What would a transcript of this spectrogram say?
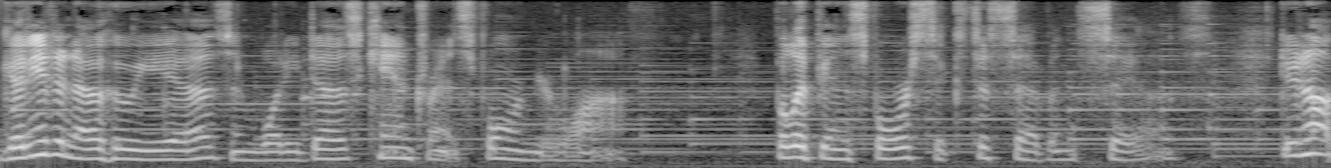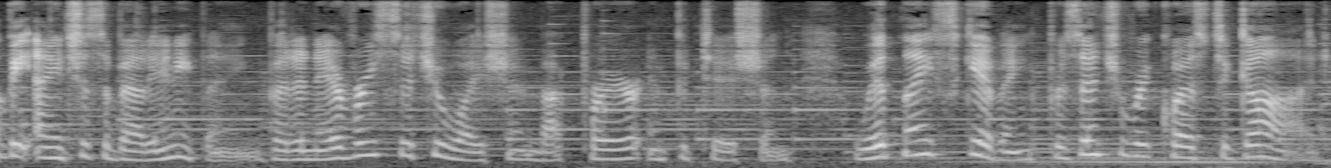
Getting to know who He is and what He does can transform your life. Philippians 4 6 to 7 says, Do not be anxious about anything, but in every situation, by prayer and petition, with thanksgiving, present your requests to God,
